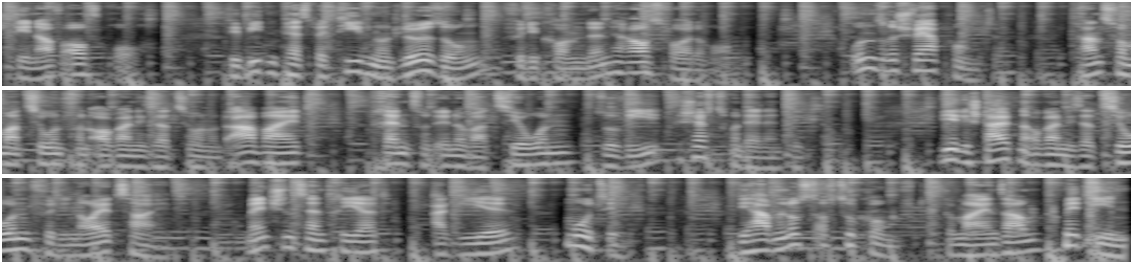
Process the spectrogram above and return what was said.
stehen auf Aufbruch. Wir bieten Perspektiven und Lösungen für die kommenden Herausforderungen. Unsere Schwerpunkte: Transformation von Organisation und Arbeit, Trends und Innovationen sowie Geschäftsmodellentwicklung. Wir gestalten Organisationen für die neue Zeit. Menschenzentriert, agil, mutig. Wir haben Lust auf Zukunft, gemeinsam mit Ihnen.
